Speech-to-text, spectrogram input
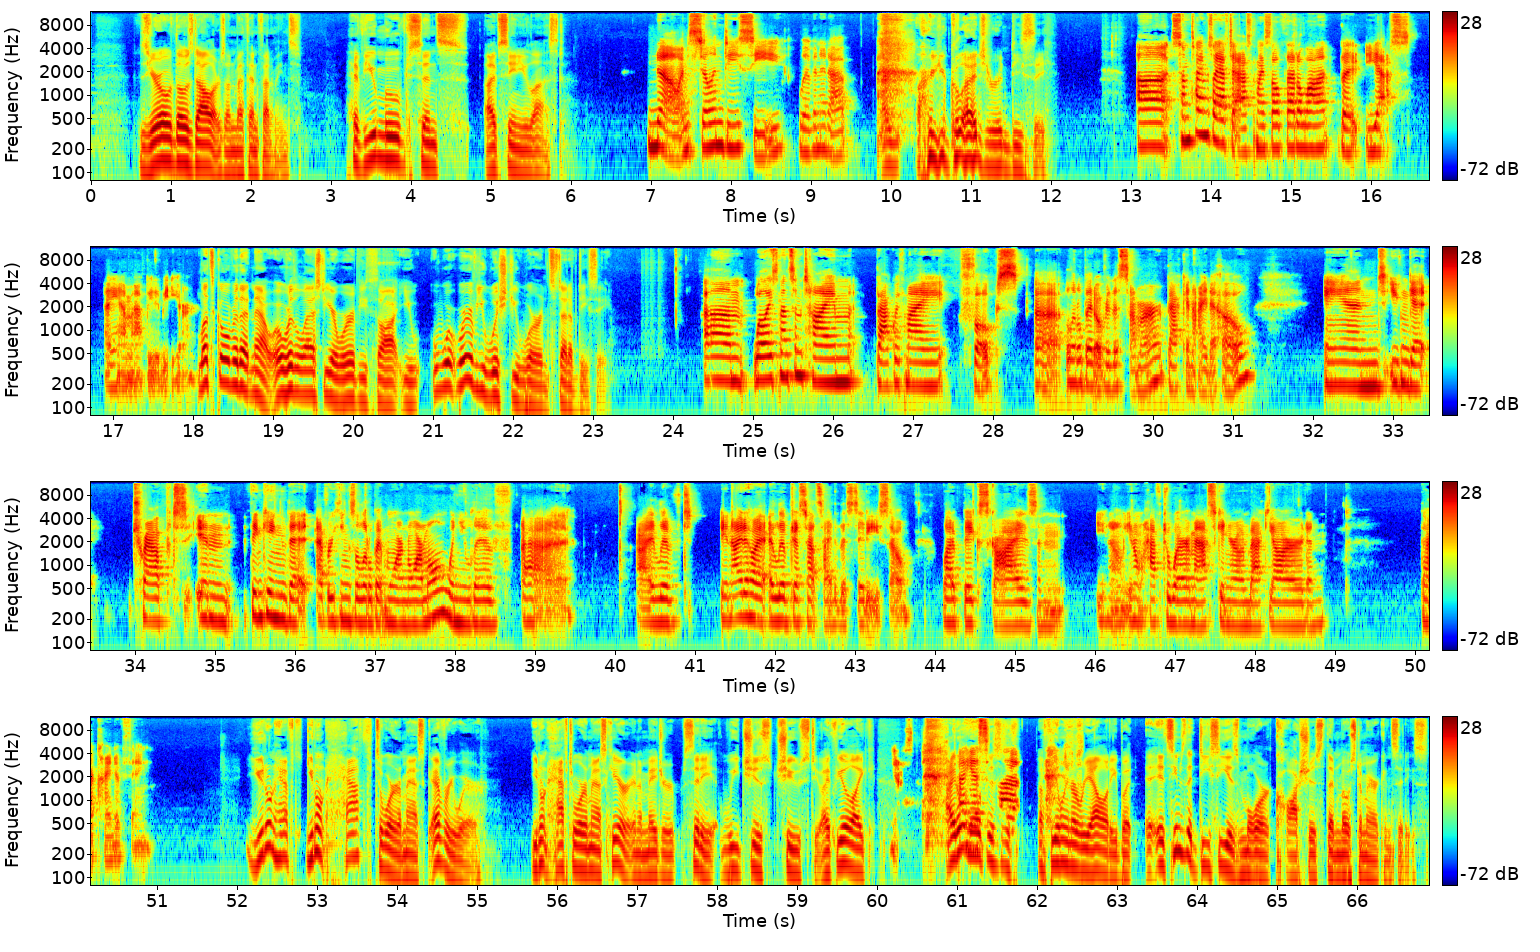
zero of those dollars on methamphetamines. Have you moved since I've seen you last? No, I'm still in DC, living it up. Are, are you glad you're in DC? Uh, sometimes I have to ask myself that a lot, but yes, I am happy to be here. Let's go over that now. Over the last year, where have you thought you, where, where have you wished you were instead of DC? Um, well, I spent some time back with my folks uh, a little bit over the summer back in Idaho. And you can get trapped in thinking that everything's a little bit more normal when you live. Uh, I lived in Idaho, I, I lived just outside of the city. So a lot of big skies, and you know, you don't have to wear a mask in your own backyard and that kind of thing you don't have to, you don't have to wear a mask everywhere. You don't have to wear a mask here in a major city. We choose choose to. I feel like yes. I don't I know if this uh, is a, a feeling or reality, but it seems that DC is more cautious than most American cities.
